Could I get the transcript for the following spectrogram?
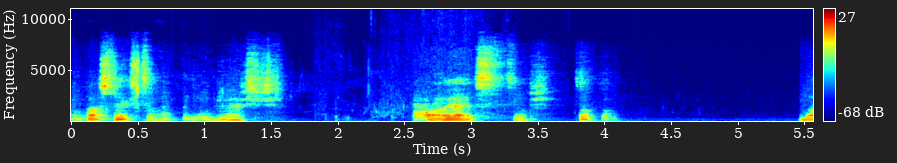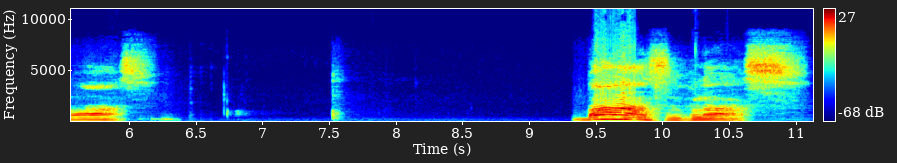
No Właśnie chcę tego wziąć. O, jest coś. Co to? Bas. Baz w las.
